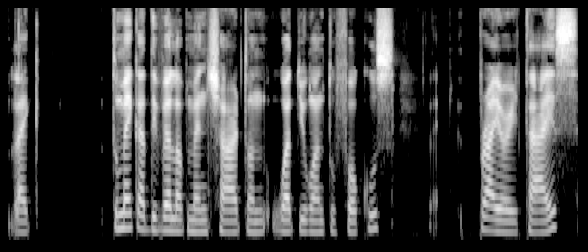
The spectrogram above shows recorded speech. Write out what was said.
like to make a development chart on what you want to focus prioritize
